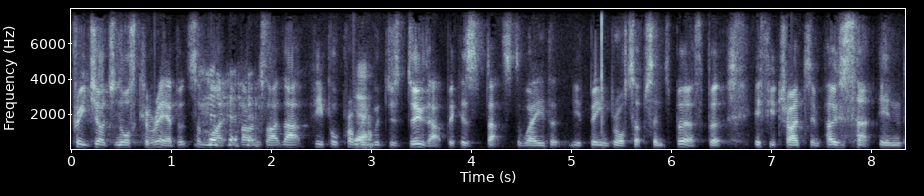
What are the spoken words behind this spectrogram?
prejudge North Korea, but some like environments like that, people probably yeah. would just do that because that's the way that you've been brought up since birth. But if you tried to impose that in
